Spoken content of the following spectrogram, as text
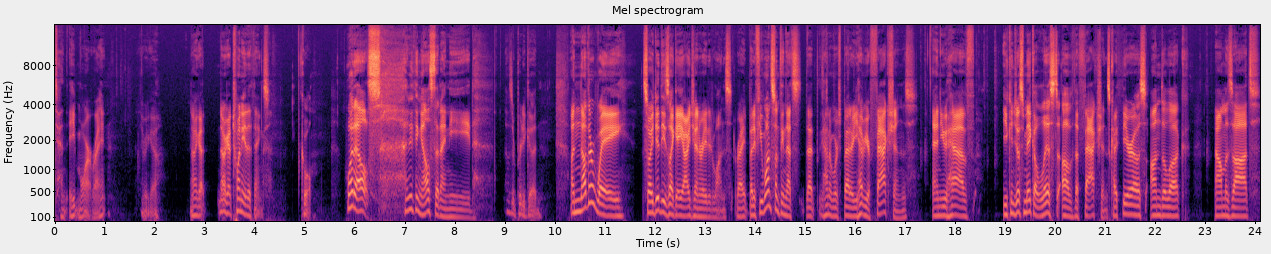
10 8 more, right? There we go. Now I got now I got 20 of the things. Cool. What else? Anything else that I need? Those are pretty good. Another way so I did these like AI generated ones, right? But if you want something that's that kind of works better, you have your factions and you have you can just make a list of the factions. Kytheros, Unduluk, Almazat,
